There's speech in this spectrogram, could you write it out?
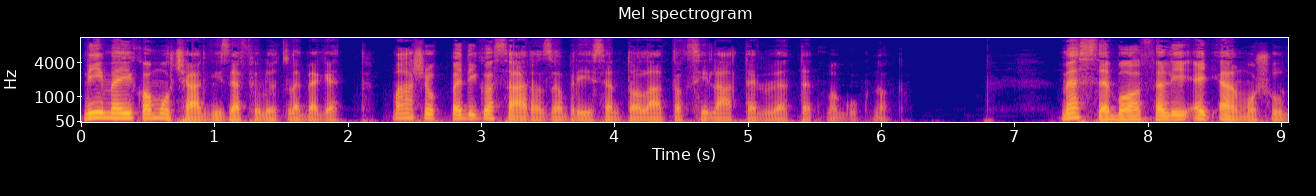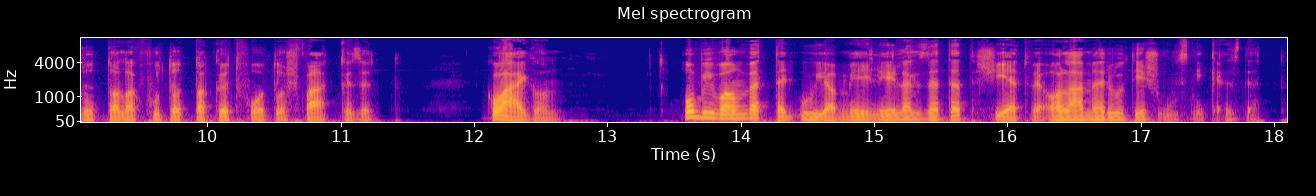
Némelyik a mocsárvize fölött lebegett, mások pedig a szárazabb részen találtak szilárd területet maguknak. Messze bal felé egy elmosódott alak futott a kötfoltos fák között. Qui-Gon. Obi-Wan vett egy újabb mély lélegzetet, sietve alámerült és úszni kezdett.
